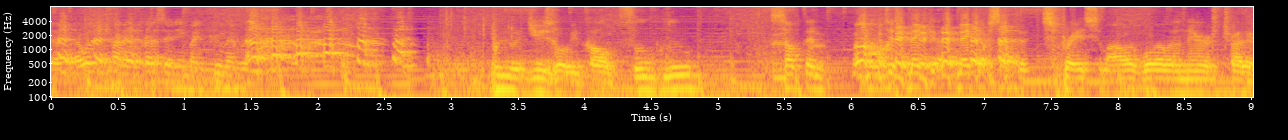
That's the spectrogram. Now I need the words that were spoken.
I wasn't trying to impress any of my crew members. We would use what we call food glue something, just make, make up something. Spray some olive oil in there to try to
